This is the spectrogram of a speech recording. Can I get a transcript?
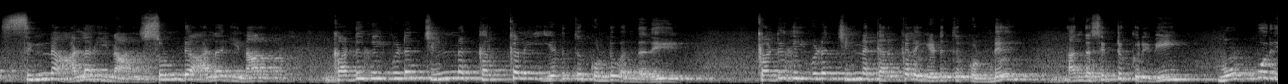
சின்ன அழகினால் சொண்டு அழகினால் கடுகை விட சின்ன கற்களை எடுத்துக்கொண்டு வந்தது. கடுகை விட சின்ன கற்களை எடுத்துக்கொண்டு அந்த சிட்டுக்குருவி ஒவ்வொரு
